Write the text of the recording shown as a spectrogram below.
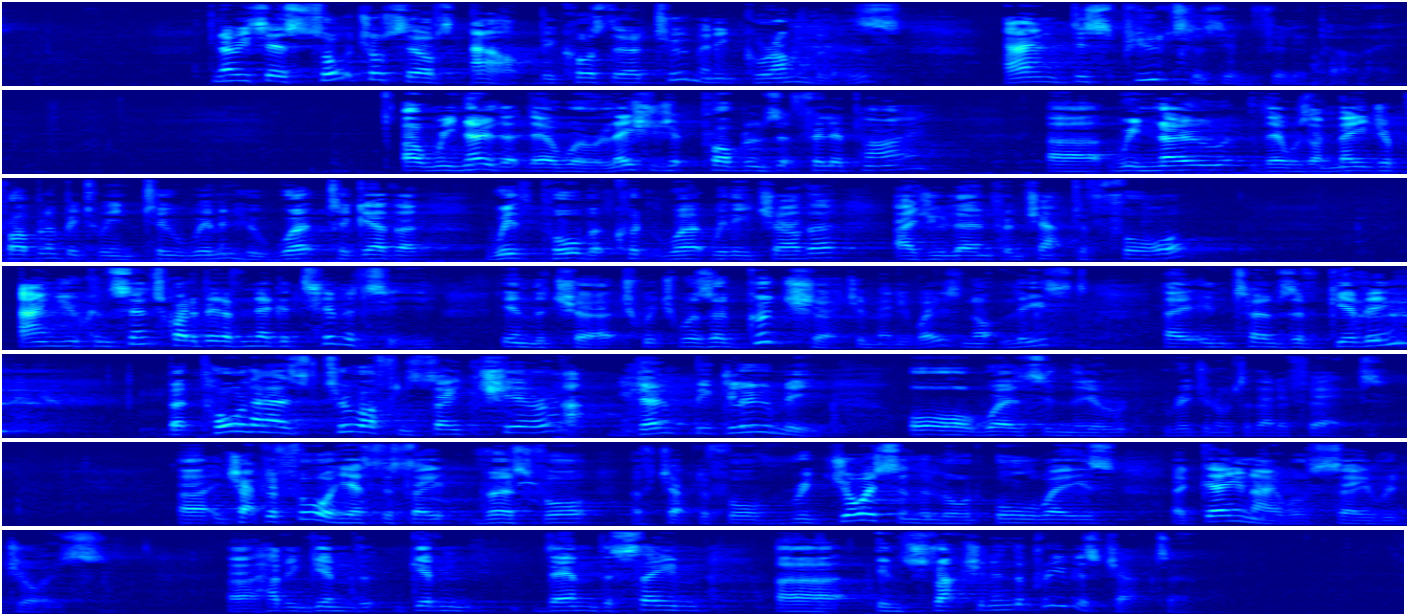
No, he says, sort yourselves out because there are too many grumblers and disputers in Philippi. Uh, we know that there were relationship problems at Philippi. Uh, we know there was a major problem between two women who worked together with Paul but couldn't work with each other, as you learn from chapter 4. And you can sense quite a bit of negativity in the church, which was a good church in many ways, not least uh, in terms of giving. But Paul has too often to say, cheer up, don't be gloomy, or words in the original to that effect. Uh, in chapter 4, he has to say, verse 4 of chapter 4, rejoice in the Lord always. Again, I will say, rejoice. Uh, having given, the, given, them the same uh, instruction in the previous chapter.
